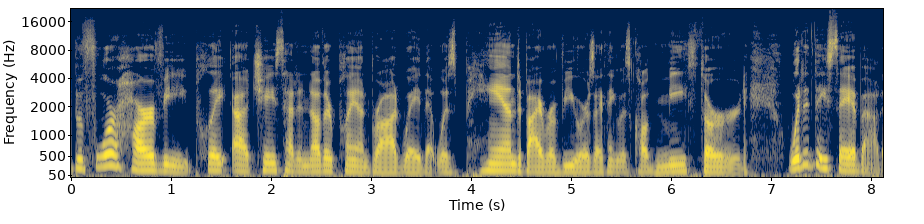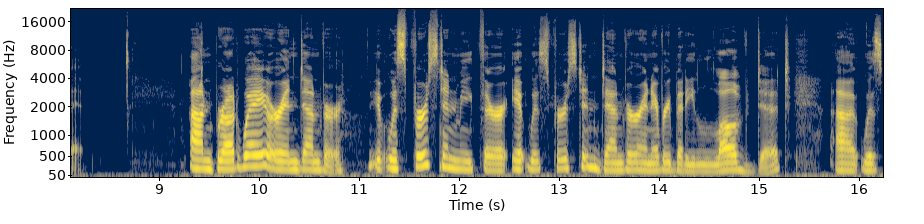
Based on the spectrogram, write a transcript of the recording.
before Harvey, play, uh, Chase had another play on Broadway that was panned by reviewers. I think it was called Me Third. What did they say about it? On Broadway or in Denver? It was first in Me Third. It was first in Denver, and everybody loved it. Uh, it was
